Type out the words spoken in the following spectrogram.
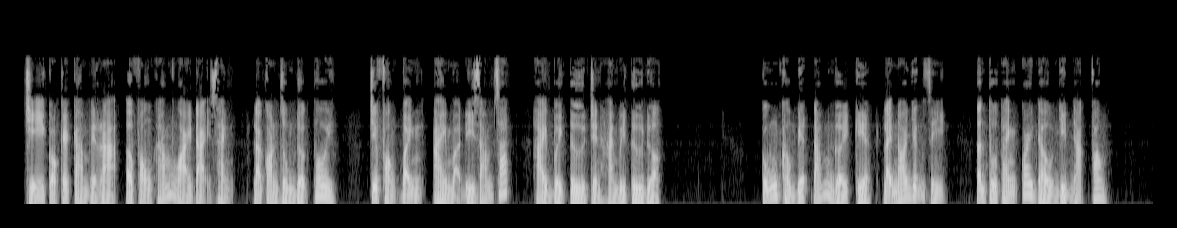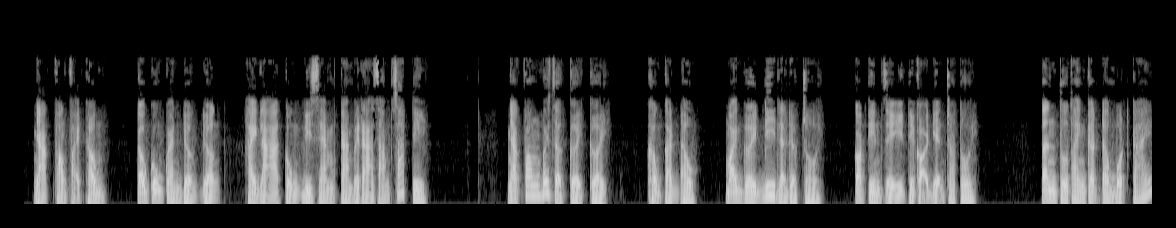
chỉ có cái camera ở phòng khám ngoài đại sảnh là còn dùng được thôi, chứ phòng bệnh ai mà đi giám sát 24 trên 24 được. Cũng không biết đám người kia lại nói những gì. Tần Thủ Thành quay đầu nhìn Nhạc Phong. Nhạc Phong phải không? Cậu cũng quen đường đường, hay là cùng đi xem camera giám sát đi? Nhạc Phong bây giờ cười cười. Không cần đâu, mọi người đi là được rồi. Có tin gì thì gọi điện cho tôi. Tần Thủ Thành gật đầu một cái,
